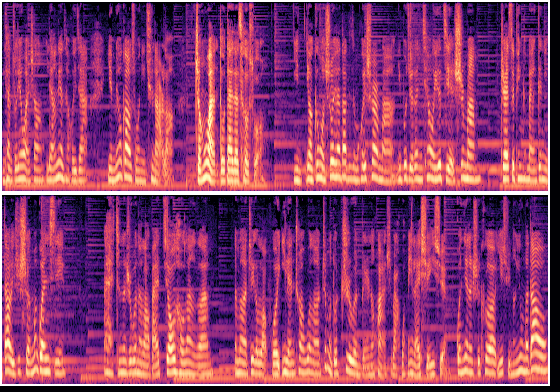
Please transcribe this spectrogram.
你看昨天晚上两点才回家，也没有告诉我你去哪儿了，整晚都待在厕所。你要跟我说一下到底怎么回事吗？你不觉得你欠我一个解释吗？Jesse Pinkman 跟你到底是什么关系？哎，真的是问的老白焦头烂额啊。那么这个老婆一连串问了这么多质问别人的话，是吧？我们也来学一学，关键的时刻也许能用得到哦。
